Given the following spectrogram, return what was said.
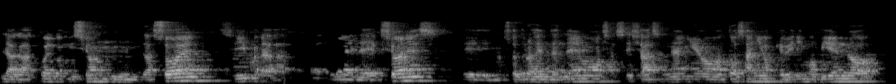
la actual comisión de ASOEM, ¿sí? para las elecciones. Eh, nosotros entendemos hace ya hace un año, dos años que venimos viendo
